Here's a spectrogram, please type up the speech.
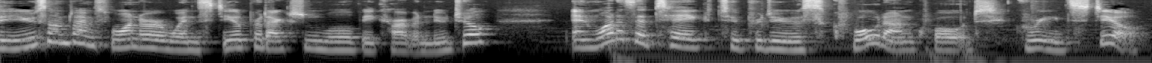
Do you sometimes wonder when steel production will be carbon neutral? And what does it take to produce quote-unquote green steel?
